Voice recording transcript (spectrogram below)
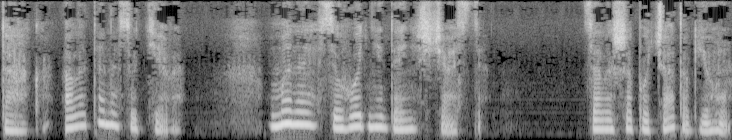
Так, але те не суттєве. У мене сьогодні день щастя. Це лише початок його.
